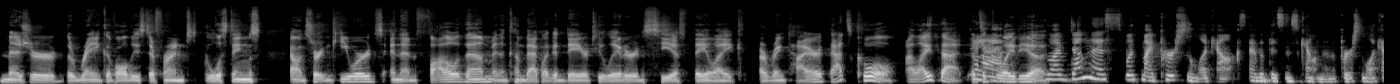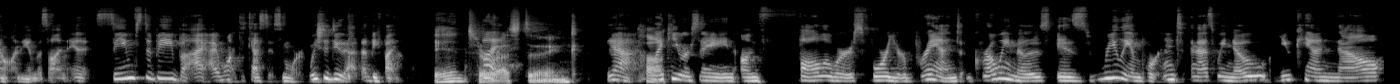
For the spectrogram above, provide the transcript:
measure the rank of all these different listings on certain keywords and then follow them and then come back like a day or two later and see if they like are ranked higher. That's cool. I like that. That's yeah. a cool idea. Well, I've done this with my personal account because I have a business account and a personal account on Amazon. And it seems to be, but I, I want to test it some more. We should do that. That'd be fun. Interesting. But, yeah. Huh. Like you were saying on followers for your brand, growing those is really important. And as we know, you can now,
